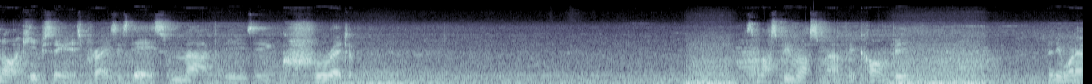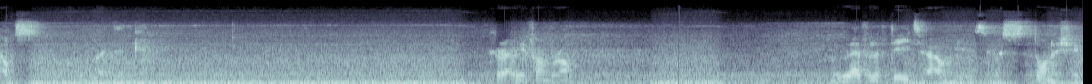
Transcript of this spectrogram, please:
Know I keep singing its praises. This map is incredible. This must be RusMap. It can't be anyone else. I think. Correct me if I'm wrong. The level of detail is astonishing.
